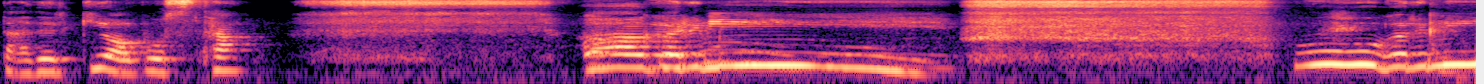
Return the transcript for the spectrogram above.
তাদের কি অবস্থা? উ গরমি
